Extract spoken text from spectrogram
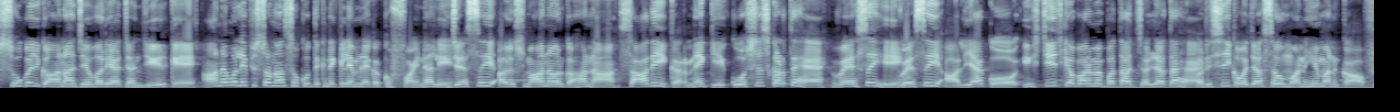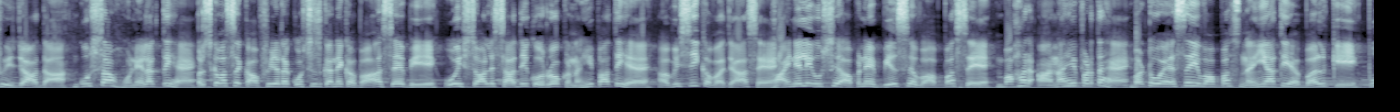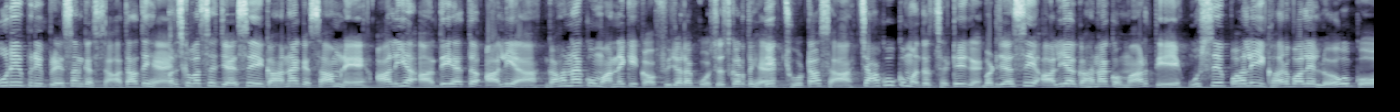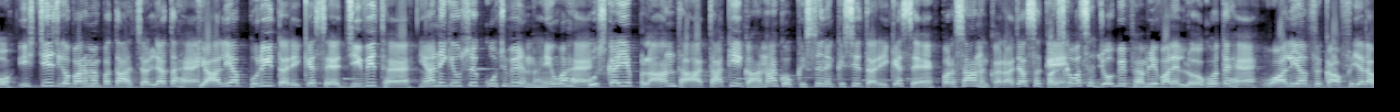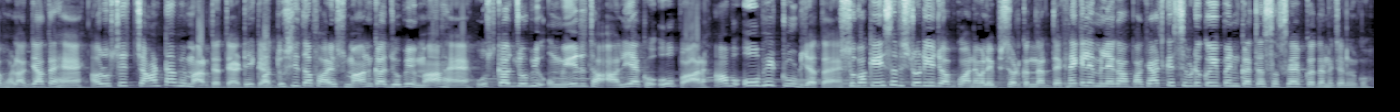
सूगज गाना, जेवर या जंजीर के आने वाले एपिसोड को देखने के लिए मिलेगा को फाइनली जैसे ही आयुष्मान और गहना शादी करने की कोशिश करते हैं, वैसे ही वैसे ही आलिया को इस चीज़ के बारे में पता चल जाता है और इसी की वजह से वो मन ही मन काफ़ी ज़्यादा गुस्सा होने लगती है और उसके बाद से काफ़ी ज़्यादा कोशिश करने के बाद से भी वो इस वाले शादी को रोक नहीं पाती है। अब इसी की वजह से फाइनली उसे अपने बिल से वापस से बाहर आना ही पड़ता है। बट वो ऐसे ही वापस नहीं आती है, बल्कि पूरे प्रिपरेशन के साथ आती है और उसके बाद से जैसे जैसे गहना के सामने आलिया आती है तो आलिया गहना को मारने की काफ़ी ज़्यादा कोशिश करती है। एक छोटा सा चाकू को मदद से, ठीक है? बट जैसे आलिया गहना को मारती, उससे पहले ही घर वाले लोगों को इस चीज़ के बारे में पता चल जाता है कि आलिया पूरी तरीके से जीवित है, यानी कि उसे कुछ भी नहीं हुआ है। उसका ये प्लान था ताकि गहना को किसी न किसी तरीके से परेशान करा जा सके। इसके बाद से जो भी फैमिली वाले लोग होते हैं, वो आलिया पे काफ़ी ज़्यादा भड़क जाते हैं और उसे चांटा भी मार देते हैं, ठीक है? दूसरी तरफ़ आयुष्मान का जो भी माँ है उसका जो भी उम्मीद था आलिया को ऊपर, अब वो भी टूट जाता है। सुबह के ये सब स्टोरी जो आपको आने वाले एपिसोड के अंदर देखने के लिए मिलेगा। बाकी आज के इस वीडियो को ही पेन करते सब्सक्राइब कर देना चैनल को।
